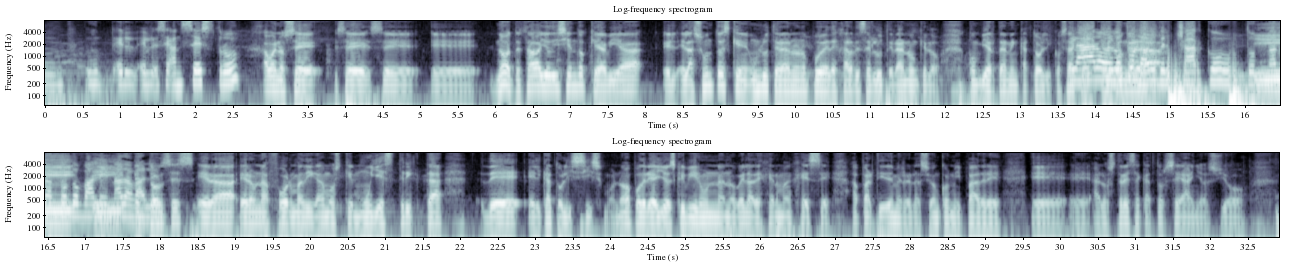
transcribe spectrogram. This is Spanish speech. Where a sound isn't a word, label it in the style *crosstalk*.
el, el- ese ancestro, Ah, bueno, se... se, se eh, no, te estaba yo diciendo que había... El, el asunto es que un luterano no puede dejar de ser luterano aunque lo conviertan en católico. O sea, que- claro, que el otro lado la- del charco, to- Y- nada, todo vale, nada vale. Entonces era, era una forma, digamos que muy estricta de el catolicismo, ¿no? Podría yo escribir una novela de Germán Hesse a partir de mi relación con mi padre eh, eh, a los 13, 14 años, yo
